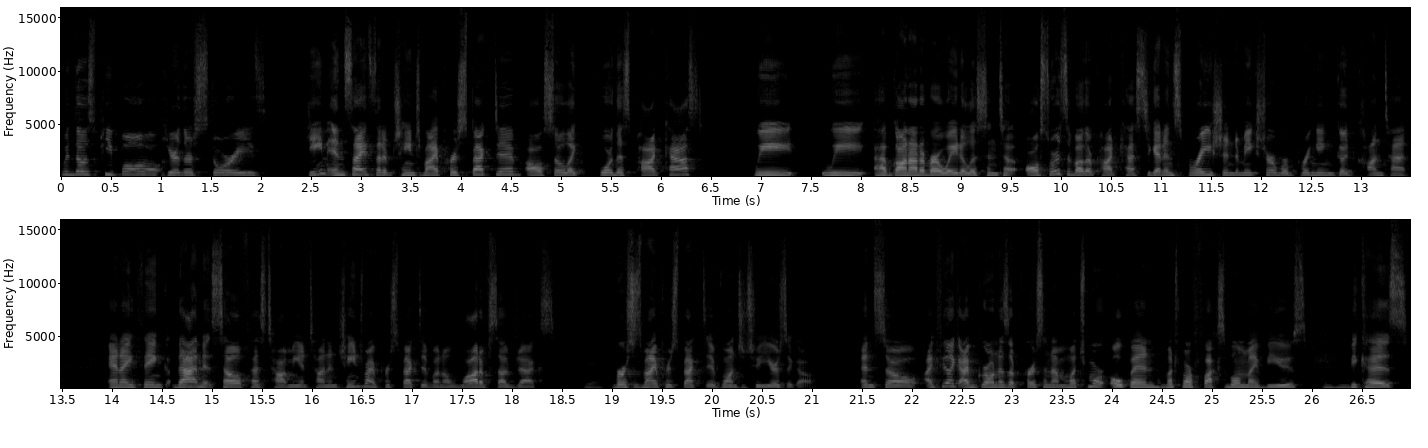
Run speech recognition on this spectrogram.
with those people, hear their stories, gain insights that have changed my perspective. Also, like for this podcast, we we have gone out of our way to listen to all sorts of other podcasts to get inspiration to make sure we're bringing good content. And I think that in itself has taught me a ton and changed my perspective on a lot of subjects Yeah. versus my perspective one to two years ago. And so I feel like I've grown as a person. I'm much more open, much more flexible in my views Mhm. because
